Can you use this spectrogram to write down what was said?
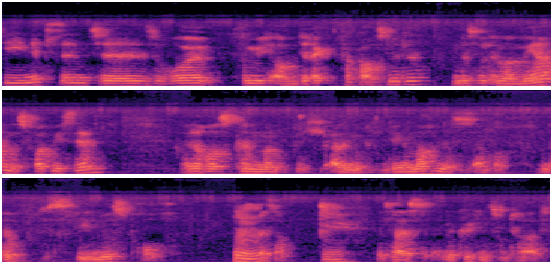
Die Nips sind äh, sowohl für mich auch ein Direktverkaufsmittel und das wird immer mehr und das freut mich sehr. Weil daraus kann man wirklich alle möglichen Dinge machen. Das ist einfach, ne, das ist wie Nussbruch. Mhm. Besser. Mhm. Das heißt, eine Küchenzutat.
